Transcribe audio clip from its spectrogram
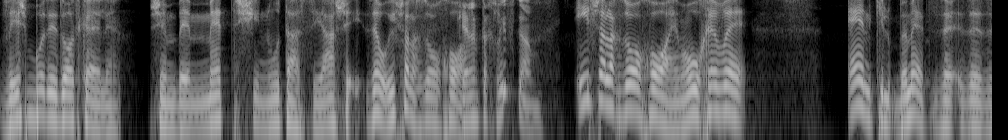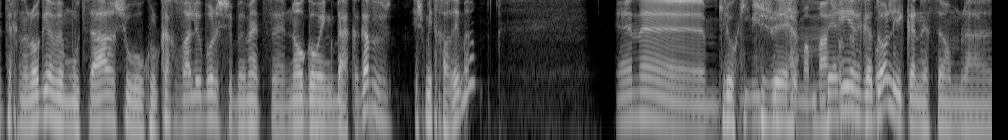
ויש בודדות כאלה, שהם באמת שינו תעשייה, שזהו, אי אפשר לחזור אחורה. כי אין להם תחליף גם. אי אפשר לחזור אחורה, הם אמרו, חבר'ה, אין, כאילו, באמת, זה, זה, זה טכנולוגיה ומוצר שהוא כל כך valuable, שבאמת, זה no going back. אגב, יש מתחרים היום? אין אה, כאילו, כי, כי מישהו זה שממש... on ברייר the spot. גדול להיכנס היום לזה,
